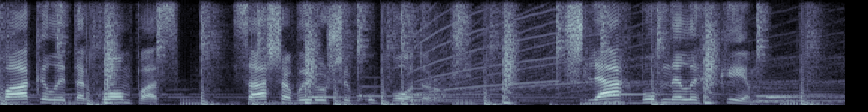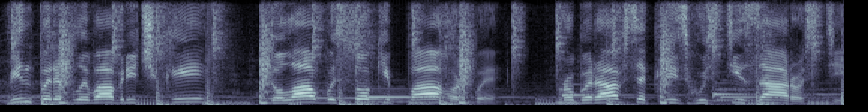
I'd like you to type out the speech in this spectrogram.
факели та компас, Саша вирушив у подорож. Шлях був нелегким. Він перепливав річки, долав високі пагорби, пробирався крізь густі зарості.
